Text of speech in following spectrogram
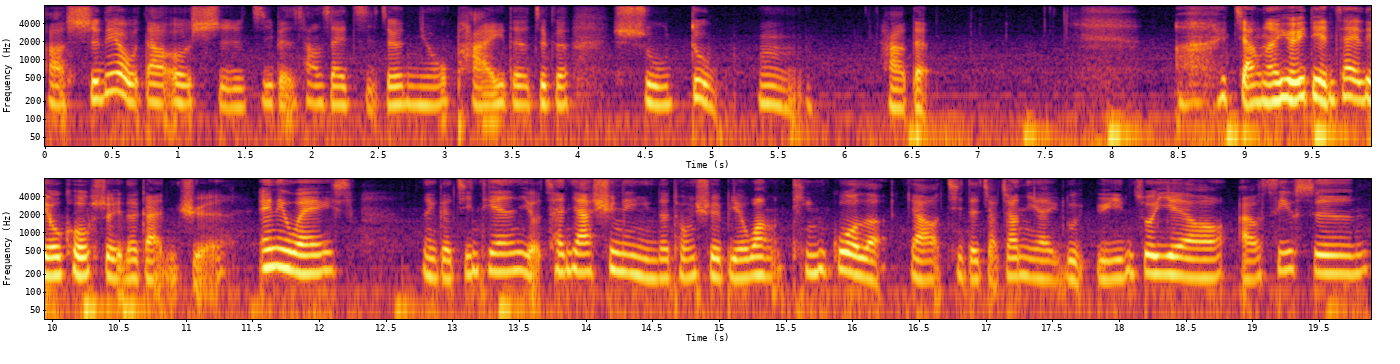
啊，十六到二十，基本上在指这个牛排的这个熟度。嗯，好的。 讲了有一点在流口水的感觉。Anyways，那个今天有参加训练营的同学，别忘听过了，要记得交交你的语语音作业哦。I'll see you soon.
